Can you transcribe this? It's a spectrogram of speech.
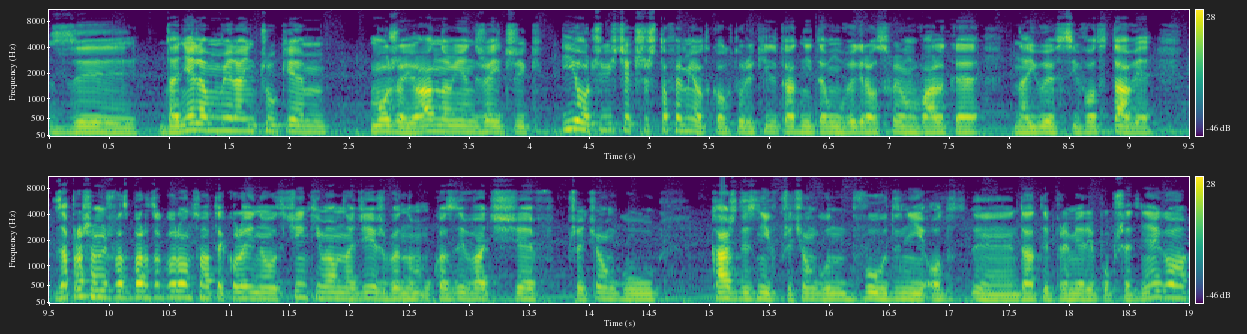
z Danielem Mielańczukiem, może Joanną Jędrzejczyk i oczywiście Krzysztofem Jotko, który kilka dni temu wygrał swoją walkę na UFC w Ottawie. Zapraszam już Was bardzo gorąco na te kolejne odcinki. Mam nadzieję, że będą ukazywać się w przeciągu każdy z nich w przeciągu dwóch dni od y, daty premiery poprzedniego.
